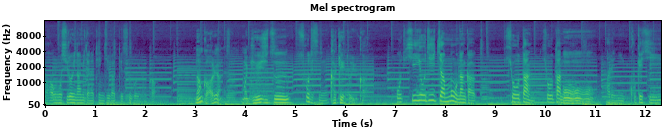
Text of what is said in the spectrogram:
わあ面白いなみたいな展示があってすごいなんか。なんかあれやね、まあ、芸術そうですね。家系というか。おひいおじいちゃんもなんかひょうたんひょうたんのあれにこけし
